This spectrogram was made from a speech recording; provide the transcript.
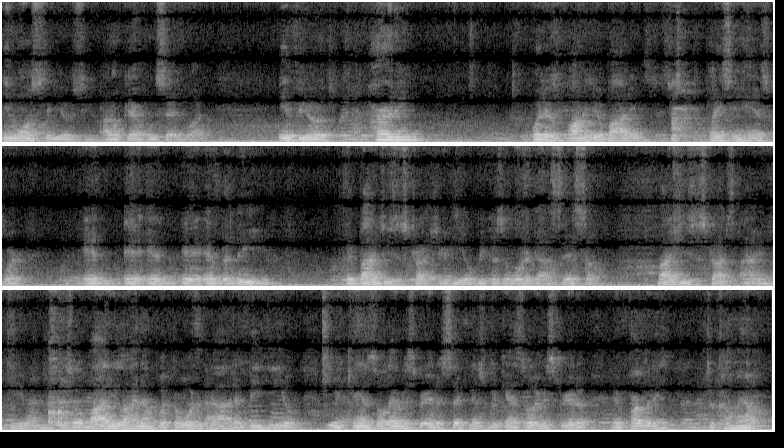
He wants to use you. I don't care who says what. If you're hurting, whatever part of your body, just place your hands where and, and, and, and believe that by Jesus Christ you're healed because the Word of God says so. By Jesus Christ I am healed. So body line up with the Word of God and be healed. We cancel every spirit of sickness. We cancel every spirit of infirmity to come out.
